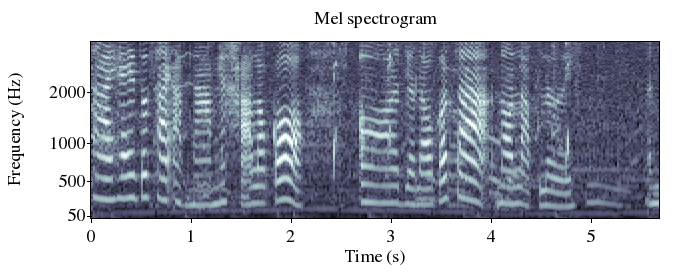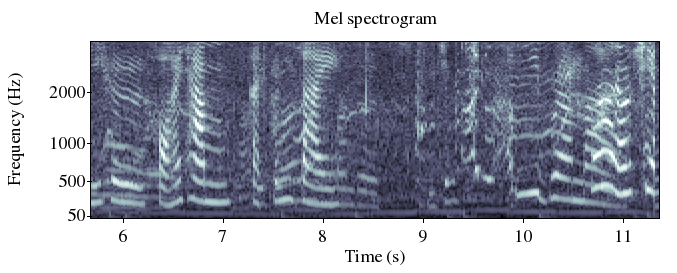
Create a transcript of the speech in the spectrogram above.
ชายให้เจ้าชายอาบน้ำนะคะ แล้วก็เอ่อเดี๋ยวเราก็จะนอนหลับเลย อันนี้คือขอให้ทำกัดกุ้มใจว่าแล้วเชียร์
